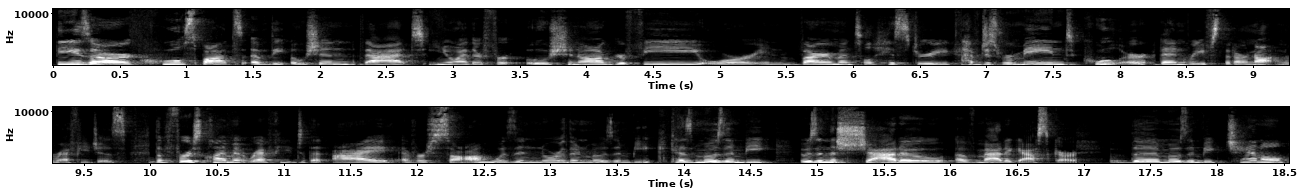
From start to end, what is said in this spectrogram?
These are cool spots of the ocean that, you know, either for oceanography or environmental history have just remained cooler than reefs that are not in refuges. The first climate refuge that I ever saw was in northern Mozambique because Mozambique, it was in the shadow of Madagascar. The Mozambique Channel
